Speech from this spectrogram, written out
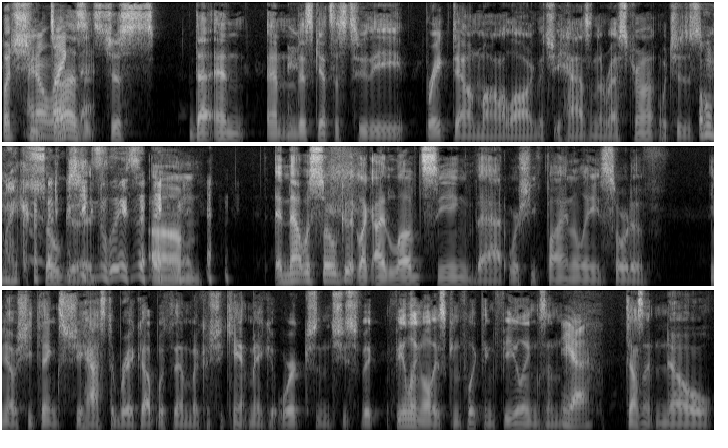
But she don't like it's just that. And, and this gets us to the breakdown monologue that she has in the restaurant, which is Oh my god, so good. she's losing. it. um and that was so good. Like I loved seeing that where she finally sort of, you know, she thinks she has to break up with him because she can't make it work, and she's fe- feeling all these conflicting feelings and Yeah. doesn't know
